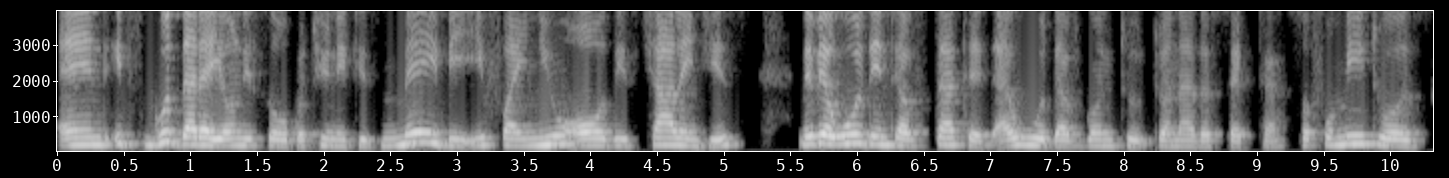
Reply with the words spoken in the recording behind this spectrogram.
And it's good that I only saw opportunities. Maybe if I knew all these challenges, maybe I wouldn't have started. I would have gone to, to another sector. So for me, it was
